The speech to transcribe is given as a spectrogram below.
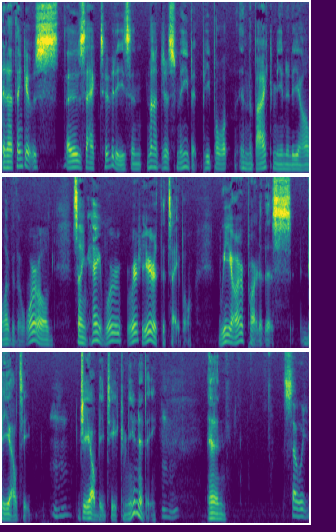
And I think it was those activities, and not just me, but people in the bi community all over the world saying, hey, we're, we're here at the table. We are part of this BLT, mm-hmm. GLBT community. Mm-hmm. And so we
